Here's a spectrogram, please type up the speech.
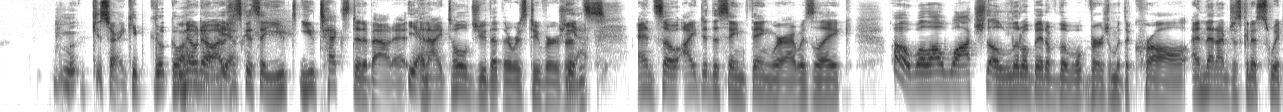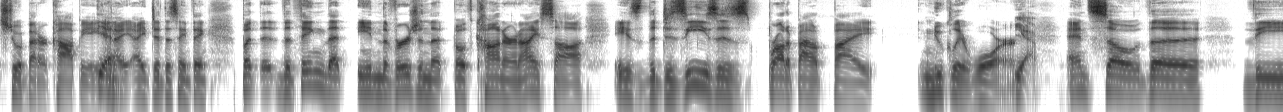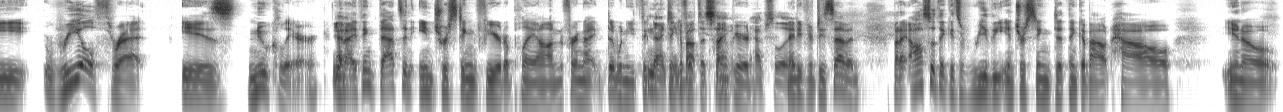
sorry, keep go, go no, ahead, no. I was Yeah. just gonna say you you texted about it, Yeah. and I told you that there was two versions, Yes. and so I did the same thing where I was like, "Oh, well, I'll watch a little bit of the version with the crawl, and then I'm just gonna switch to a better copy." Yeah. And I, I did the same thing. But the the thing that in the version that both Connor and I saw is the disease is brought about by nuclear war. Yeah. And so the the real threat is nuclear. And I think that's an interesting fear to play on for ni- when you think, think about the time period. absolutely. 1957. But I also think it's really interesting to think about how, you know,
